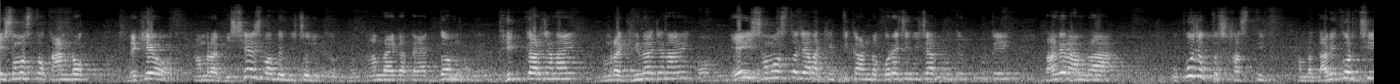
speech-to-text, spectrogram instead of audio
এই সমস্ত কাণ্ড দেখেও আমরা বিশেষভাবে বিচলিত। আমরা এটাতে একদম ধিক্কার জানাই আমরা ঘৃণা জানাই। এই সমস্ত যারা কীর্তিকাণ্ড করেছে বিচারপতির প্রতি তাদের আমরা উপযুক্ত শাস্তি আমরা দাবি করছি।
